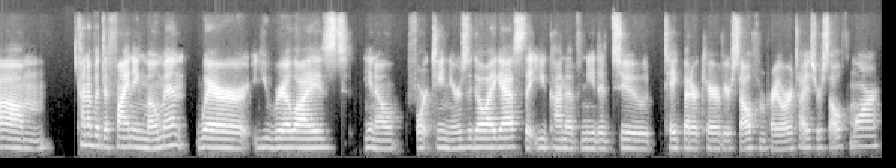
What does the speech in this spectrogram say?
um kind of a defining moment where you realized you know 14 years ago i guess that you kind of needed to take better care of yourself and prioritize yourself more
